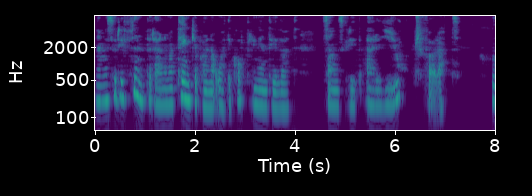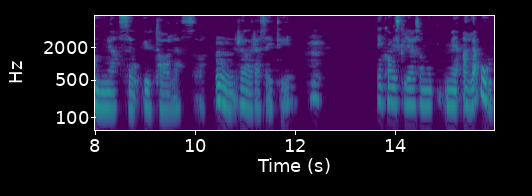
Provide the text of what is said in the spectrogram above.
Nej, men så det är fint det där när man tänker på den här återkopplingen till att sanskrit är gjort för att sjungas och uttalas och Mm. röra sig till. Mm. Tänk om vi skulle göra så med, alla ord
